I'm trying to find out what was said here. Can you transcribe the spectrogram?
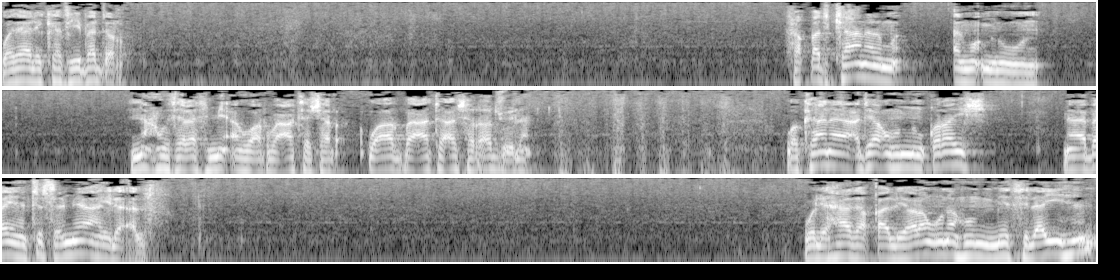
وذلك في بدر. فقد كان المؤمنون نحو ثلاثمائة وأربعة عشر وأربعة عشر رجلا. وكان أعداؤهم من قريش ما بين تسعمائة إلى ألف. ولهذا قال يرونهم مثليهم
